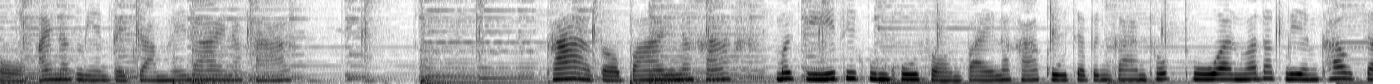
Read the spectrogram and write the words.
ออกให้นักเรียนไปจำให้ได้นะคะ ค่ะต่อไปนะคะ เมื่อกี้ที่คุณครูสอนไปนะคะ ครูจะเป็นการทบทวนว่านักเรียนเข้าใจ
